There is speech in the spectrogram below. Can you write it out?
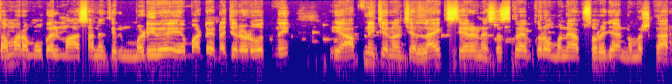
તમારા મોબાઈલમાં આસાનીથી મળી રહે. એ માટે નજર હળવદની એ આપની ચેનલ છે. લાઇક શેર અને સબસ્ક્રાઇબ કરો. મને આપશો રજા. નમસ્કાર.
